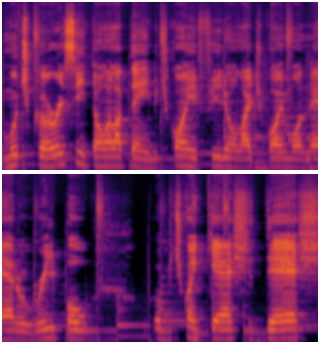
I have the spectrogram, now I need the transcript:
multicurrency, então ela tem Bitcoin, Ethereum, Litecoin, Monero, Ripple o Bitcoin Cash, Dash.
